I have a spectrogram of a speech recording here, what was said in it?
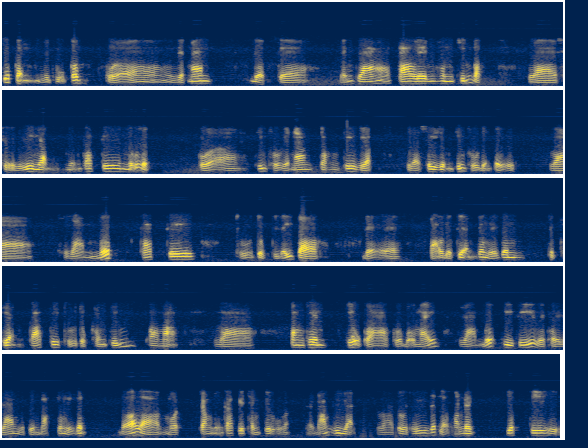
Tiếp cận dịch vụ công của Việt Nam được đánh giá cao lên hơn 9 bậc là sự ghi nhận những các cái nỗ lực của chính phủ Việt Nam trong cái việc là xây dựng chính phủ điện tử và giảm bớt các cái thủ tục giấy tờ để tạo điều kiện cho người dân thực hiện các cái thủ tục hành chính qua mạng và tăng thêm hiệu quả của bộ máy, giảm bớt chi phí về thời gian và tiền bạc cho người dân. Đó là một trong những các cái thành tựu đáng ghi nhận và tôi thấy rất là hoan nghênh trước cái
